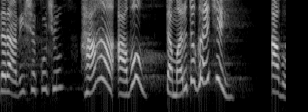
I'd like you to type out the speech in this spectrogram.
અંદર આવી શકું છું? હા હા આવો. તમારું તો ઘર છે. આવો.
